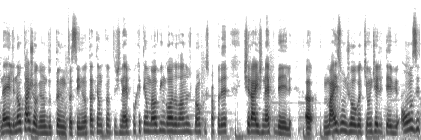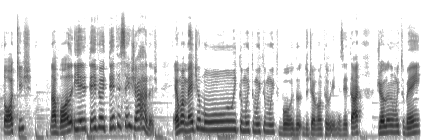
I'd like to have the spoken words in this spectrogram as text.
né? Ele não tá jogando tanto assim, não tá tendo tanto snap, porque tem o Melvin Gordon lá nos Broncos para poder tirar snap dele. Uh, mais um jogo aqui onde ele teve 11 toques na bola e ele teve 86 jardas. É uma média muito, muito, muito, muito boa do, do Javante Williams. Ele tá jogando muito bem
